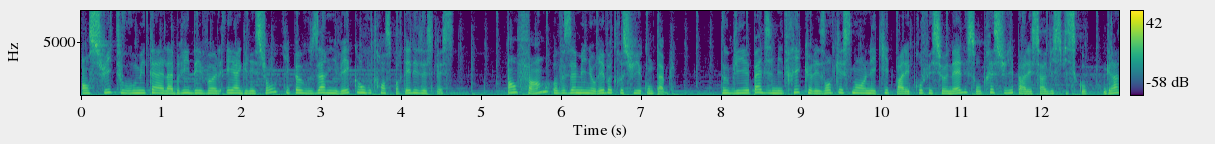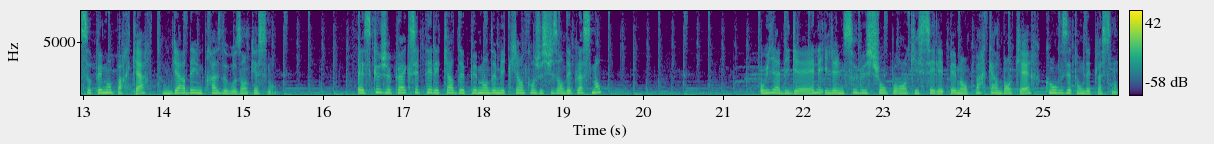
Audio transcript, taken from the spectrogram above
Ensuite, vous vous mettez à l'abri des vols et agressions qui peuvent vous arriver quand vous transportez des espèces. Enfin, vous améliorez votre suivi comptable. N'oubliez pas, Dimitri, que les encaissements en liquide par les professionnels sont très suivis par les services fiscaux. Grâce au paiement par carte, vous gardez une trace de vos encaissements. Est-ce que je peux accepter les cartes de paiement de mes clients quand je suis en déplacement? Oui, Abigail, il y a une solution pour encaisser les paiements par carte bancaire quand vous êtes en déplacement.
